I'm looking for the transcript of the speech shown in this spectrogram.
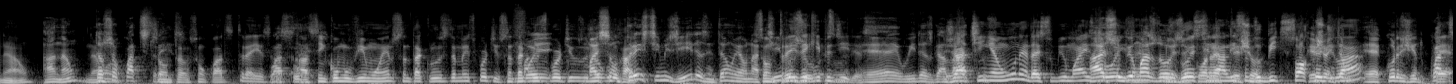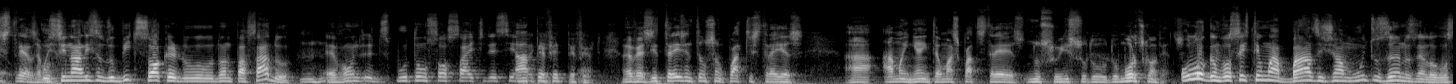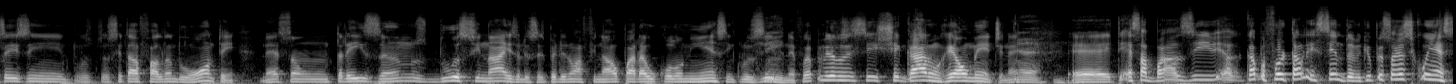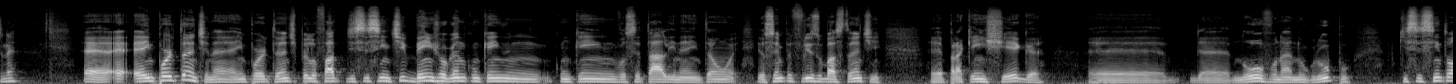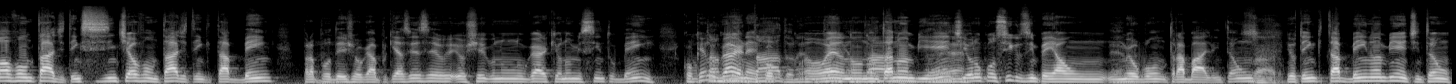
Não. Ah, não? não. Então são quatro estreias. São, são quatro estreias. Quatro assim, assim como o Vimoendo, Santa Cruz e também o Esportivo. Santa Foi- Cruz Esportivo, o Mas são três times de ilhas, então? É o Nativos, três o- equipes de o- ilhas. É, o Ilhas Galácticos. Já tinha um, né? Daí subiu mais Ah, dois. subiu né? mais dois. Os dois é correto, finalistas fechou. do Beach Soccer Fechou, de então, lá. É, corrigindo, quatro É, estreias amanhã. Os finalistas do Beach Soccer do, do ano passado é, vão disputam só site desse ano. Ah, aqui. perfeito, perfeito. Ao invés de três, então são quatro estreias a- amanhã, então, mais quatro estreias no Suíço do, do Morro dos Conventos. Ô Logan, vocês têm uma base já há muitos anos, né, Logan? Vocês, em- você estava falando ontem, né? São três anos, duas finais ali. Vocês perderam uma final para o Coloniense, inclusive, Sim. né? Foi a primeira vez que vocês chegaram realmente, né? É, tem essa base acaba fortalecendo também, que o pessoal já se conhece, né? É, é, é importante, né? É importante pelo fato de se sentir bem jogando com quem, com quem você tá ali, né? Então, eu sempre friso bastante é, para quem chega é, é, novo né, no grupo, que se sintam à vontade, tem que se sentir à vontade, tem que estar tá bem para poder jogar, porque às vezes eu, eu, chego num lugar que eu não me sinto bem, qualquer tá lugar, né? Qual, né? Não, tá é, não, não tá no ambiente, é. eu não consigo desempenhar um, um é. meu bom trabalho. Então, claro. eu tenho que estar tá bem no ambiente. Então,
